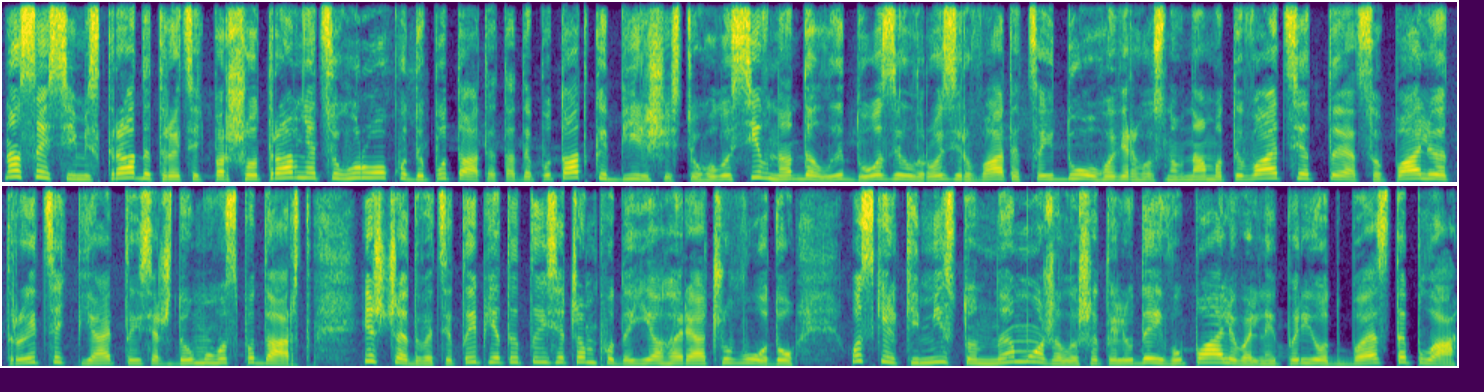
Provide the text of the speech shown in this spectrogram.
На сесії міськради 31 травня цього року депутати та депутатки більшістю голосів надали дозвіл розірвати цей договір. Основна мотивація ТЕЦ опалює 35 тисяч домогосподарств і ще 25 тисячам подає гарячу воду. Оскільки місто не може лишити людей в опалювальний період без тепла,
